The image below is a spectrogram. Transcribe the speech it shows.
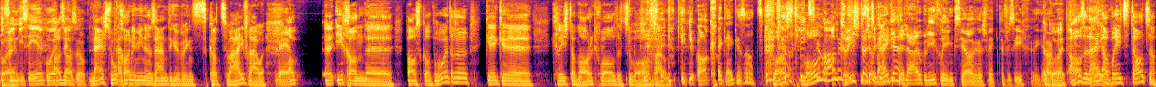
Die finde ich sehr gut. Also, also nächste Woche habe ich in meiner Sendung übrigens gerade zwei Frauen. Wer? Äh, ich habe äh, Pascal Bruder gegen Christa Markwalder zu AV. Das gibt ja gar keinen Gegensatz. Was? Ja Christa ist dagegen? Genau gleich links, ja, das ist wegen der Versicherung. Ja, gut. Also nein, aber jetzt Tatsache.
